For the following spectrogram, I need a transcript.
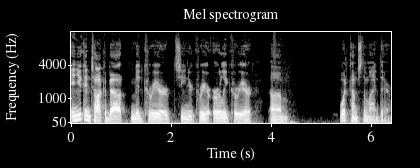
and you can talk about mid career, senior career, early career. Um, what comes to mind there?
